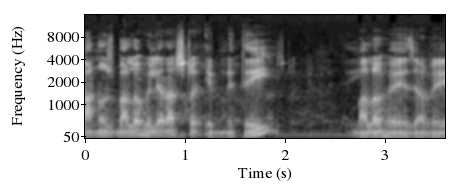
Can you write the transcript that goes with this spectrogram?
মানুষ ভালো হইলে রাষ্ট্র এমনিতেই ভালো হয়ে যাবে।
